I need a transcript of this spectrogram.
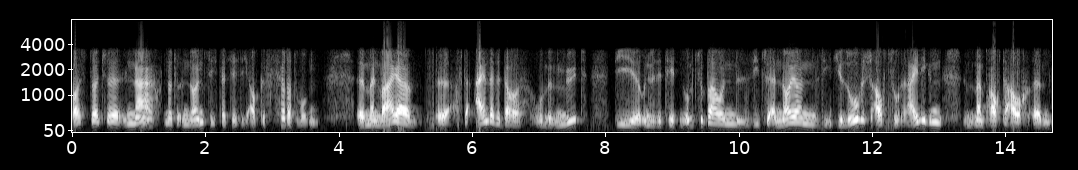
Ostdeutsche nach 1990 tatsächlich auch gefördert wurden. Äh, man war ja äh, auf der einen Seite darum bemüht, die Universitäten umzubauen, sie zu erneuern, sie ideologisch auch zu reinigen. Man brauchte auch ähm,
